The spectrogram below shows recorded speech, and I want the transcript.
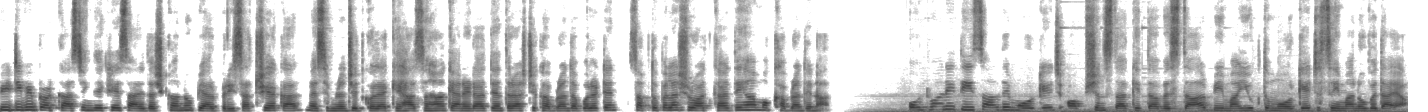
ਬੀਟੀਵੀ ਬ੍ਰਾਡਕਾਸਟਿੰਗ ਦੇਖ ਰਹੇ ਸਾਰੇ ਦਰਸ਼ਕਾਂ ਨੂੰ ਪਿਆਰ ਭਰੀ ਸਤਿ ਸ਼੍ਰੀ ਅਕਾਲ। ਮੈਂ ਸਿਮਰਨਜੀਤ ਕੋ ਲੈ ਕੇ ਹਾਜ਼ਰ ਹਾਂ ਕੈਨੇਡਾ ਤੇ ਅੰਤਰਰਾਸ਼ਟਰੀ ਖਬਰਾਂ ਦਾ ਬੁਲੇਟਿਨ। ਸਭ ਤੋਂ ਪਹਿਲਾਂ ਸ਼ੁਰੂਆਤ ਕਰਦੇ ਹਾਂ ਮੁੱਖ ਖਬਰਾਂ ਦੇ ਨਾਲ। ਓਟਵਾ ਨੇ 30 ਸਾਲ ਦੇ ਮੋਰਗੇਜ ਆਪਸ਼ਨਸ ਦਾ ਕੀਤਾ ਵਿਸਤਾਰ ਬੀਮਾ ਯੁਕਤ ਮੋਰਗੇਜ ਸੀਮਾ ਨੂੰ ਵਧਾਇਆ।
